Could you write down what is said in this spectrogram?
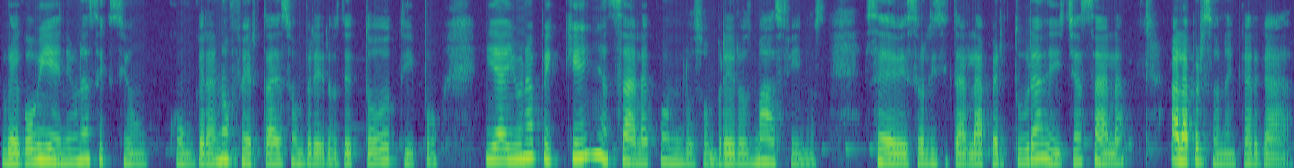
Luego viene una sección con gran oferta de sombreros de todo tipo y hay una pequeña sala con los sombreros más finos. Se debe solicitar la apertura de dicha sala a la persona encargada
